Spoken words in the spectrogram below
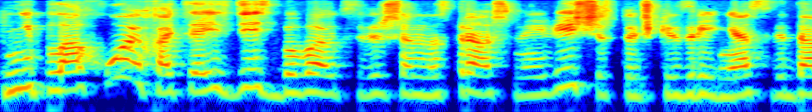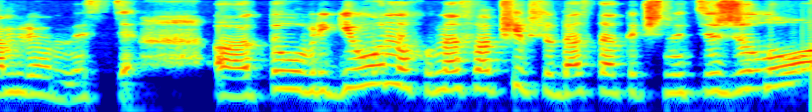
неплохое, хотя и здесь бывают совершенно страшные вещи с точки зрения осведомленности, а, то в регионах у нас вообще все достаточно тяжело,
